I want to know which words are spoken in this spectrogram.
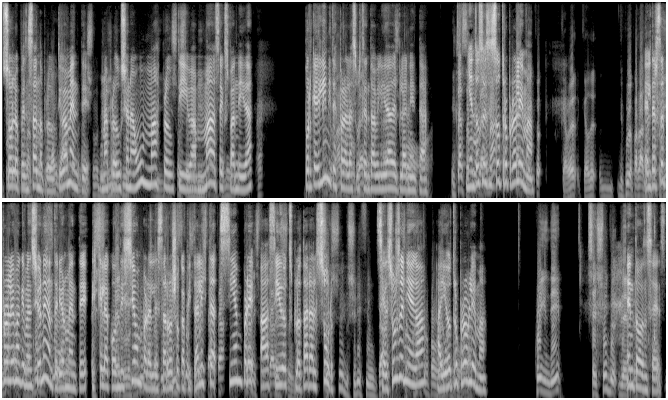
solo pensando productivamente, una producción aún más productiva, más expandida, porque hay límites para la sustentabilidad del planeta. Y entonces es otro problema. El tercer problema que mencioné anteriormente es que la condición para el desarrollo capitalista siempre ha sido explotar al sur. Si el sur se niega, hay otro problema. Entonces,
